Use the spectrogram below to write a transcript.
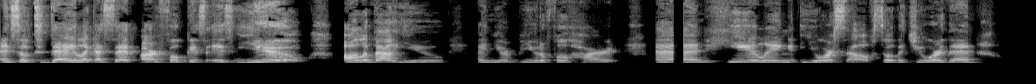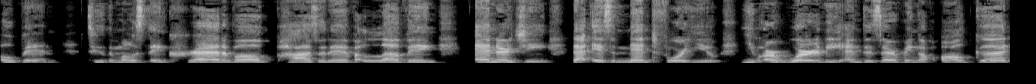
And so today, like I said, our focus is you, all about you and your beautiful heart and healing yourself so that you are then open to the most incredible, positive, loving, energy that is meant for you. You are worthy and deserving of all good.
